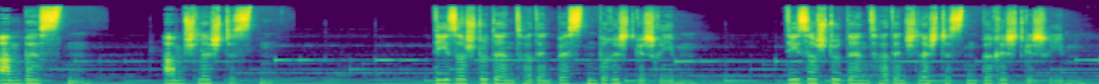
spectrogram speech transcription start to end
Am besten. Am schlechtesten. Dieser Student hat den besten Bericht geschrieben. Dieser Student hat den schlechtesten Bericht geschrieben.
